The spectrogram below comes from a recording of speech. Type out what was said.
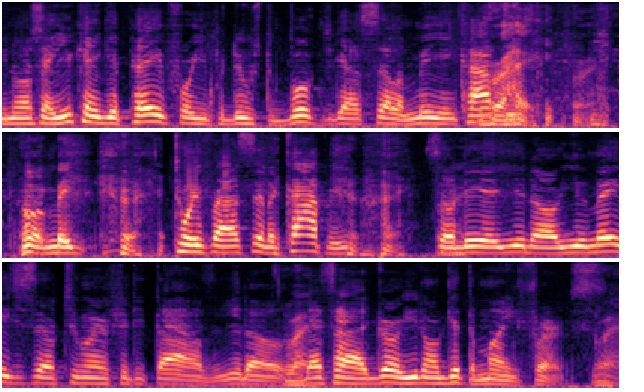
You know what I'm saying? You can't get paid before you produce the book. You got to sell a million copies. Right, right. or make 25 cent a copy. Right, So right. then, you know, you made yourself 250,000. You know, Right. that's how it go. You don't get the money first. Right.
